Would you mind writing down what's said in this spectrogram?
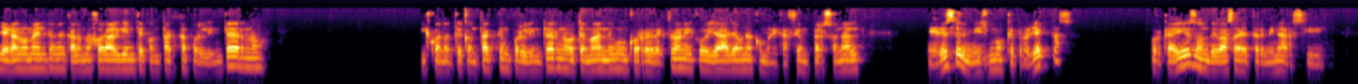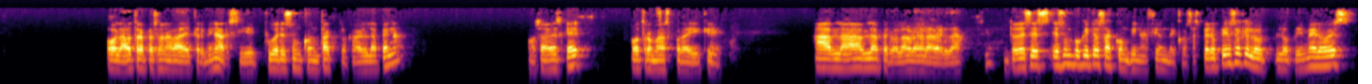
llega el momento en el que a lo mejor alguien te contacta por el interno, y cuando te contacten por el interno o te manden un correo electrónico y haya una comunicación personal, ¿eres el mismo que proyectas? Porque ahí es donde vas a determinar si, o la otra persona va a determinar si tú eres un contacto que vale la pena, o sabes qué, otro más por ahí que habla, habla, pero a la hora de la verdad. Entonces es, un poquito esa combinación de cosas. Pero pienso que lo, primero es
